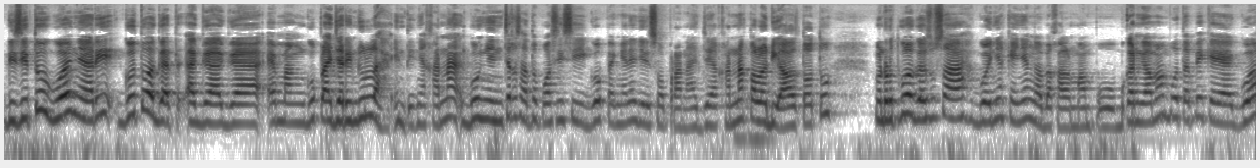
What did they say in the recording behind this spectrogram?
Di situ gue nyari gue tuh agak agak-agak emang gue pelajarin dulu lah intinya karena gue ngincer satu posisi gue pengennya jadi sopran aja. Karena kalau di alto tuh menurut gue agak susah gue kayaknya nggak bakal mampu. Bukan nggak mampu tapi kayak gue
